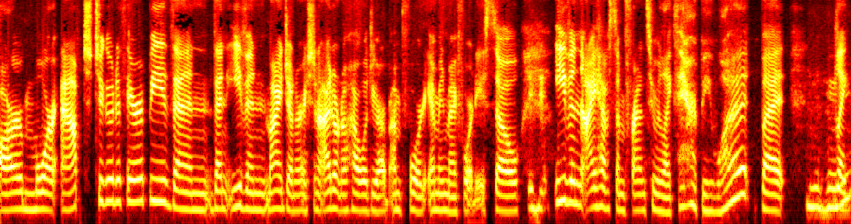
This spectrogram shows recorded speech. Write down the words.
are more apt to go to therapy than than even my generation. I don't know how old you are i'm 40 i'm in my 40s so mm-hmm. even i have some friends who are like therapy what? But mm-hmm. like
